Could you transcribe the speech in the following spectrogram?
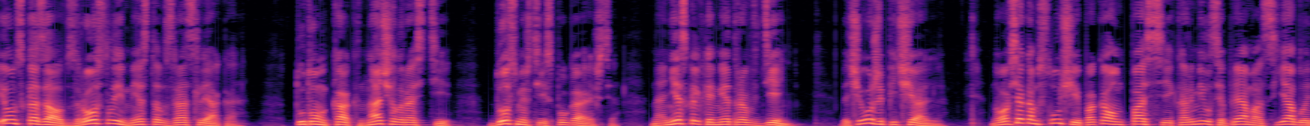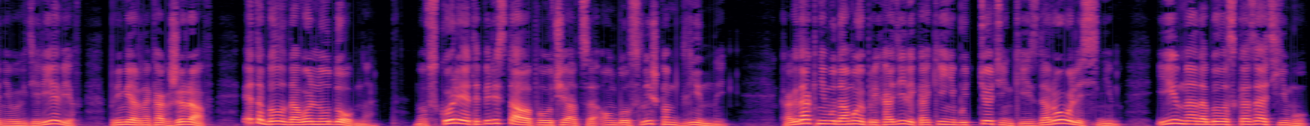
И он сказал «взрослый» вместо «взросляка». Тут он как начал расти, до смерти испугаешься — на несколько метров в день. До чего же печально. Но во всяком случае, пока он пасся и кормился прямо с яблоневых деревьев, примерно как жираф, это было довольно удобно. Но вскоре это перестало получаться, он был слишком длинный. Когда к нему домой приходили какие-нибудь тетеньки и здоровались с ним, и им надо было сказать ему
